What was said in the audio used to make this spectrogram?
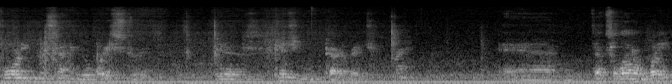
forty percent of your waste stream is kitchen garbage. Right. And that's a lot of weight.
